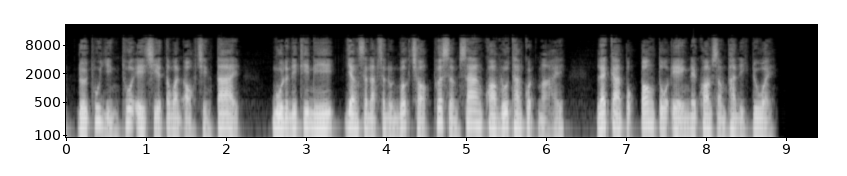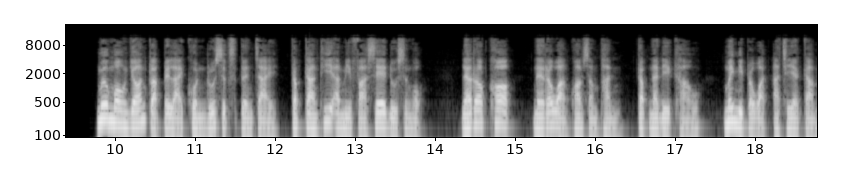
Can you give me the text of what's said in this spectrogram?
ำโดยผู้หญิงทั่วเอเชียตะวันออกเฉียงใต้ มูลนิธินี้ยังสนับสนุนเวิร์กช็อปเพื่อเสริมสร้างความรู้ทางกฎหมาย และการปกป้องตัวเองในความสัมพันธ์อีกด้วยเมื่อมองย้อนกลับไปหลายคนรู้สึกสะเตือนใจกับการที่อามีฟาเซ่ดูสงบ และรอบคอบในระหว่างความสัมพันธ์กับนาดีเขาไม่มีประวัติอาชญากรรม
